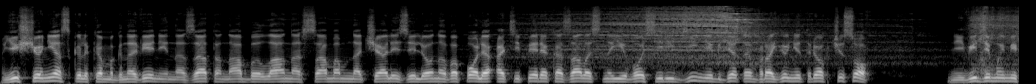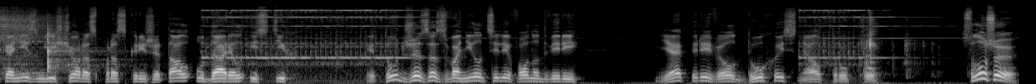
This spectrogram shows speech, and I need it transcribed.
Еще несколько мгновений назад она была на самом начале зеленого поля, а теперь оказалась на его середине, где-то в районе трех часов. Невидимый механизм еще раз проскрежетал, ударил и стих. И тут же зазвонил телефон у двери. Я перевел дух и снял трубку. «Слушаю!»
